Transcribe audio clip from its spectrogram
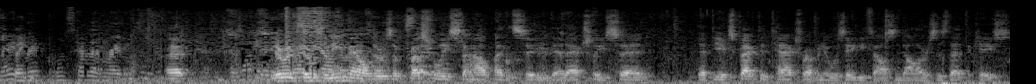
Right, Thank you. Let's have that in writing. Uh, There was, there was an email, there was a press release sent out by the city that actually said that the expected tax revenue was eighty thousand dollars. Is that the case?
